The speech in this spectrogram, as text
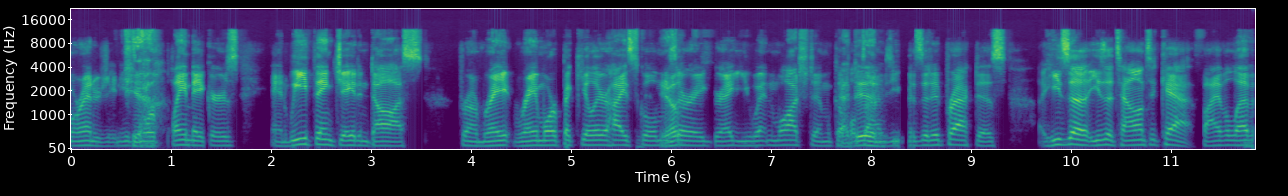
more energy. It needs yeah. more playmakers. And we think Jaden Doss from Ray Raymore Peculiar High School, Missouri. Yep. Greg, you went and watched him a couple times. You visited practice. He's a he's a talented cat. 5'11, mm-hmm.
